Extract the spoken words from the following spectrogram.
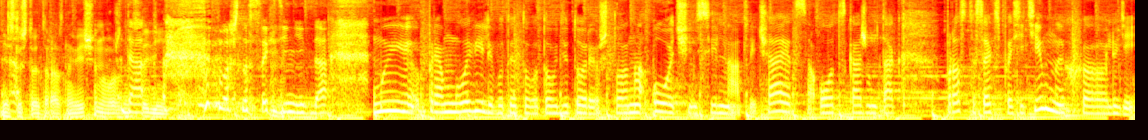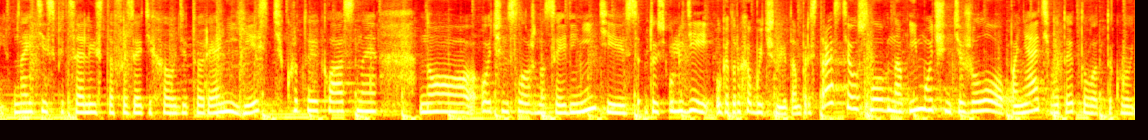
Если что, это разные вещи, но можно Да. соединить. Можно соединить, да. Мы прям ловили вот эту вот аудиторию, что она очень сильно отличается от, скажем так, просто секс-позитивных э, людей. Найти специалистов из этих аудиторий, они есть крутые, классные, но очень сложно соединить. И, то есть у людей, у которых обычные там пристрастия условно, им очень тяжело понять вот эту вот такую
